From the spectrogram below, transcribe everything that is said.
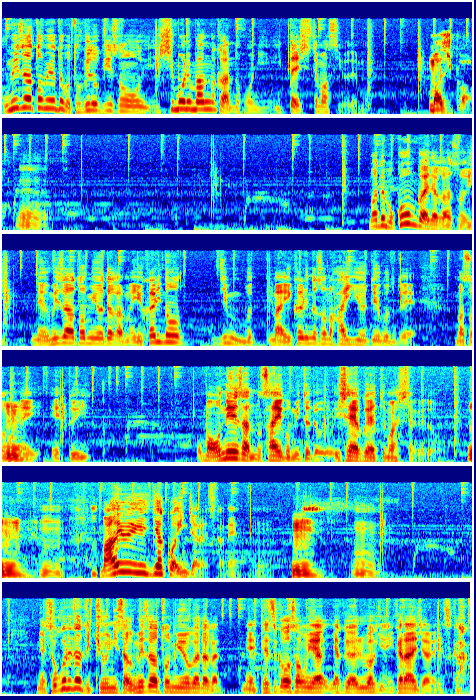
梅沢富美男でも時々その石森漫画館の方に行ったりしてますよ、でも。マジか。うん。まあでも今回だからその、いね、梅沢富美男だからまあゆかりの人物、まあゆかりのその俳優ということで、まあそのね、えっと、いまあお姉さんの最後見とる医者役やってましたけど、うん。うん。まあああいう役はいいんじゃないですかね。うん。うん。うん。ね、そこでだって急にさ、梅沢富美男がだからね、手塚治虫や役やるわけにはいかないじゃないですか。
